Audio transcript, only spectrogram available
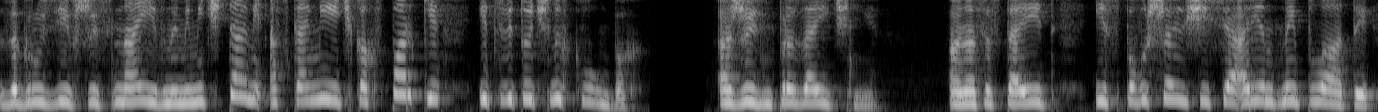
загрузившись наивными мечтами о скамеечках в парке и цветочных клумбах. А жизнь прозаичнее. Она состоит из повышающейся арендной платы,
